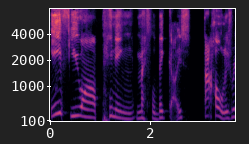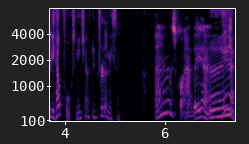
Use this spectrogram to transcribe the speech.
If you are pinning metal big guys, that hole is really helpful because it means you don't have to drill anything. Ah, that's quite handy. Yeah. Uh, Yeah.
